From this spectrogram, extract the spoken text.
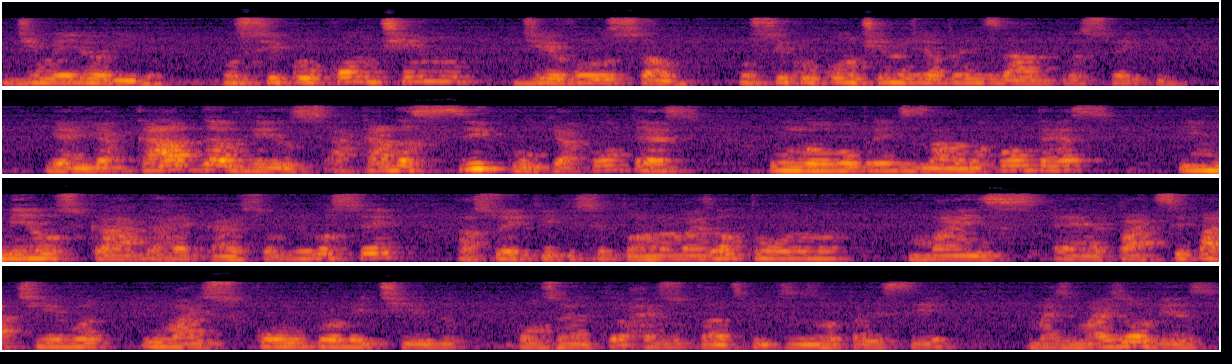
de melhoria. Um ciclo contínuo de evolução. Um ciclo contínuo de aprendizado para a sua equipe. E aí, a cada vez, a cada ciclo que acontece, um novo aprendizado acontece e menos carga recai sobre você. A sua equipe se torna mais autônoma, mais é, participativa e mais comprometida com os resultados que precisam aparecer. Mas, mais uma vez,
